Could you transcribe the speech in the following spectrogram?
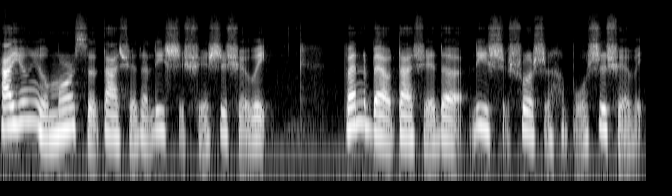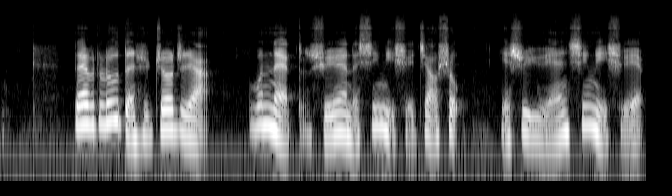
他拥有 Mercer 大学的历史学士学位，Vanderbilt 大学的历史硕士和博士学位。David Luden 是 Georgia Wingate 学院的心理学教授，也是语言心理学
